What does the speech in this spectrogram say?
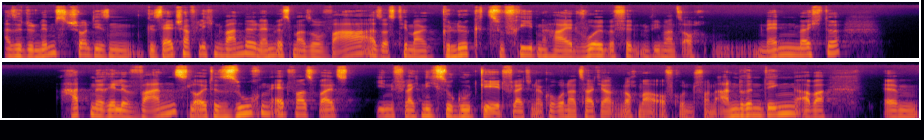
Also du nimmst schon diesen gesellschaftlichen Wandel, nennen wir es mal so wahr, also das Thema Glück, Zufriedenheit, Wohlbefinden, wie man es auch nennen möchte, hat eine Relevanz. Leute suchen etwas, weil es ihnen vielleicht nicht so gut geht. Vielleicht in der Corona-Zeit ja nochmal aufgrund von anderen Dingen, aber ähm,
